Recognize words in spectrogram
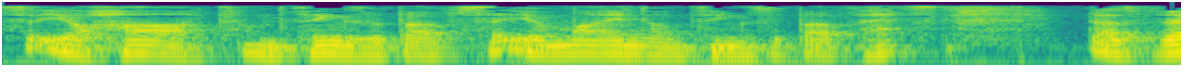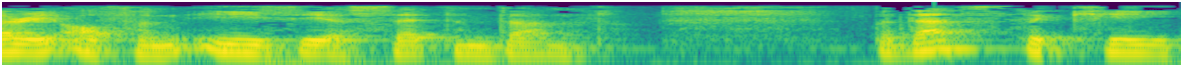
set your heart on things above, set your mind on things above. That's, that's very often easier said than done. But that's the key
